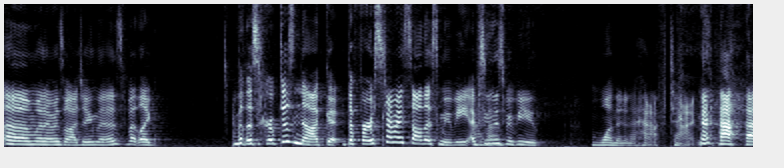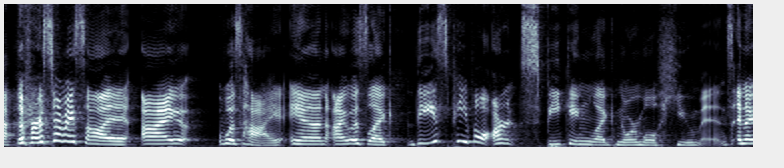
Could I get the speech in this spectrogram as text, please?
um, when I was watching this. But like, but the script is not good. The first time I saw this movie, I've seen Uh-huh. this movie one and a half times. the first time I saw it, I was high and I was like, these people aren't speaking like normal humans. And I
